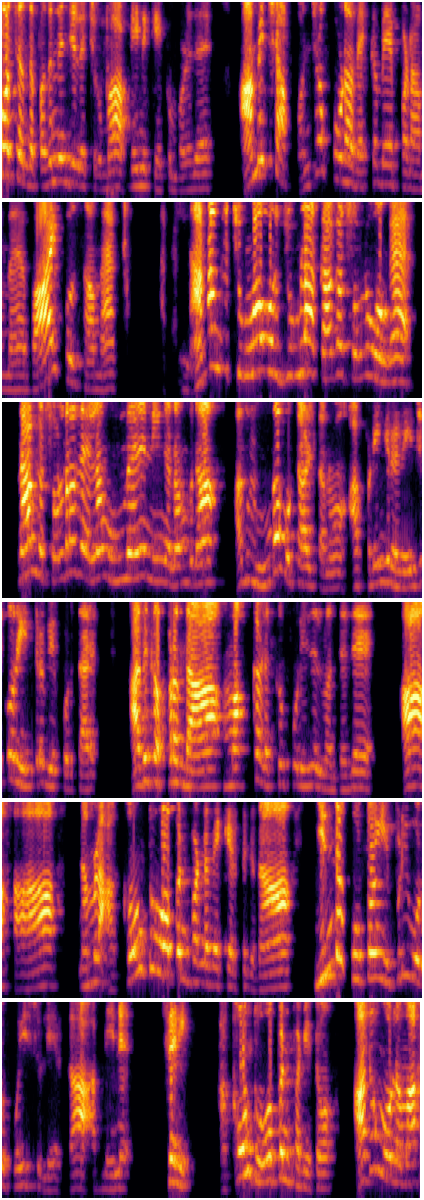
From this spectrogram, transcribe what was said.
போச்சு அந்த பதினஞ்சு லட்சம் ரூபாய் அப்படின்னு கேட்கும் பொழுது அமித்ஷா கொஞ்சம் கூட வைக்கவே படாம வாய் பூசாம அதெல்லாம் நாங்க சும்மா ஒரு ஜும்லாக்காக சொல்லுவோங்க. நாங்க சொல்றதெல்லாம் உண்மைன்னு நீங்க நம்புனா அது உங்க முட்டாள்தனம் அப்படிங்கிற ரேஞ்சுக்கு ஒரு இன்டர்வியூ கொடுத்தாரு. அதுக்கப்புறம் தான் மக்களுக்கு புரிதல் வந்தது. ஆஹா நம்மள அக்கவுண்ட் ஓபன் பண்ண வைக்கிறதுக்கு தான் இந்த கூட்டம் இப்படி ஒரு பொய் சொல்லியிருக்கா அப்படின்னு. சரி அக்கவுண்ட் ஓபன் பண்ணிட்டோம். அது மூலமாக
